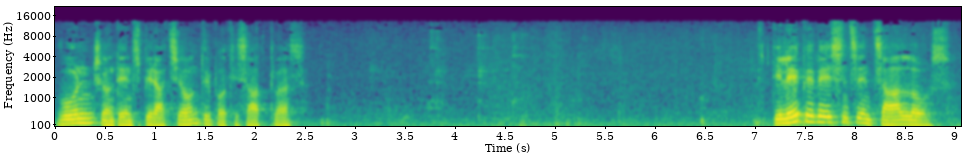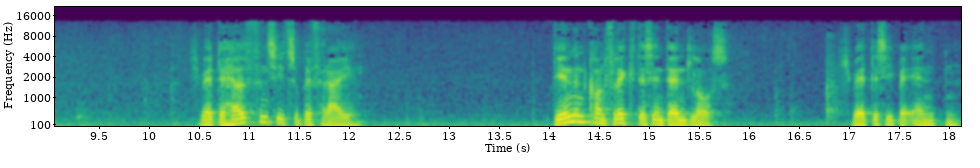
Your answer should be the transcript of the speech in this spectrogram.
Wunsch und Inspiration der Bodhisattvas. Die Lebewesen sind zahllos. Ich werde helfen, sie zu befreien. Die inneren Konflikte sind endlos. Ich werde sie beenden.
